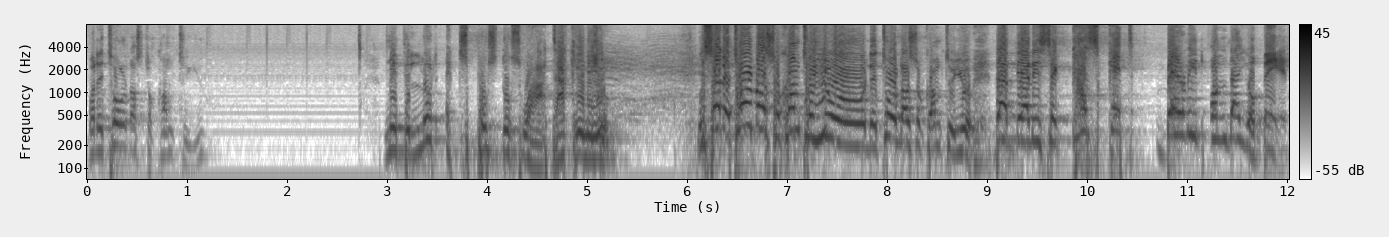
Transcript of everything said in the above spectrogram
But they told us to come to you. May the Lord expose those who are attacking you. He said, They told us to come to you. Oh, they told us to come to you. That there is a casket buried under your bed.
